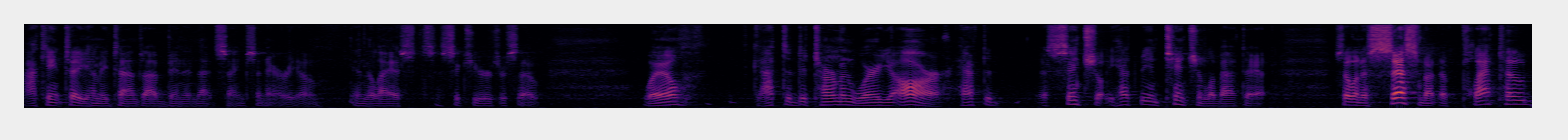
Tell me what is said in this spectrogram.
I can't tell you how many times I've been in that same scenario in the last six years or so? Well, got to determine where you are. Have to essential. You have to be intentional about that. So, an assessment of plateaued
